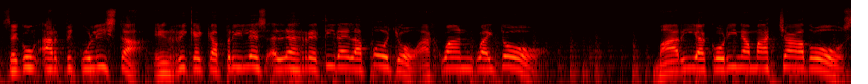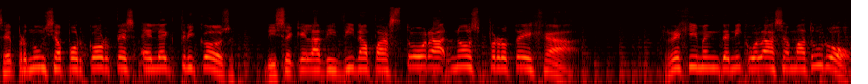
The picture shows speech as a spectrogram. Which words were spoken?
Según articulista, Enrique Capriles le retira el apoyo a Juan Guaidó. María Corina Machado se pronuncia por cortes eléctricos. Dice que la divina pastora nos proteja. Régimen de Nicolás Maduro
